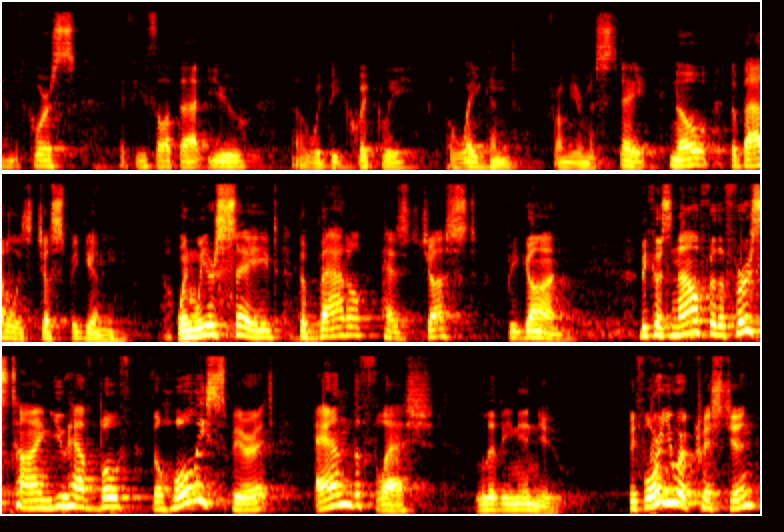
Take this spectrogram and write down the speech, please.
And of course, if you thought that, you uh, would be quickly awakened from your mistake. No, the battle is just beginning. When we are saved, the battle has just begun. Because now, for the first time, you have both the Holy Spirit and the flesh living in you. Before you were Christian,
